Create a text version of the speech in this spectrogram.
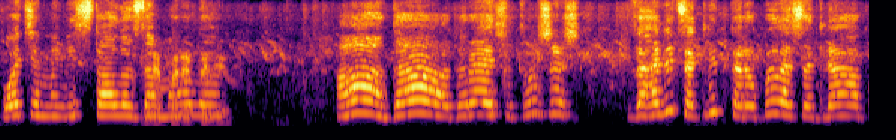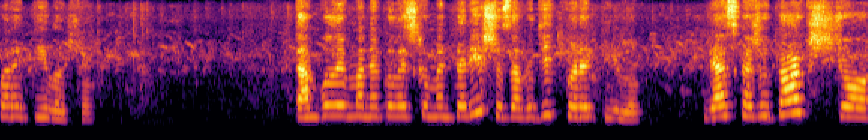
Потім мені стало замало. А, да, до речі, тут же ж взагалі ця клітка робилася для перепілочок. Там були в мене колись коментарі, що заведіть перепілок. Я скажу так, що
